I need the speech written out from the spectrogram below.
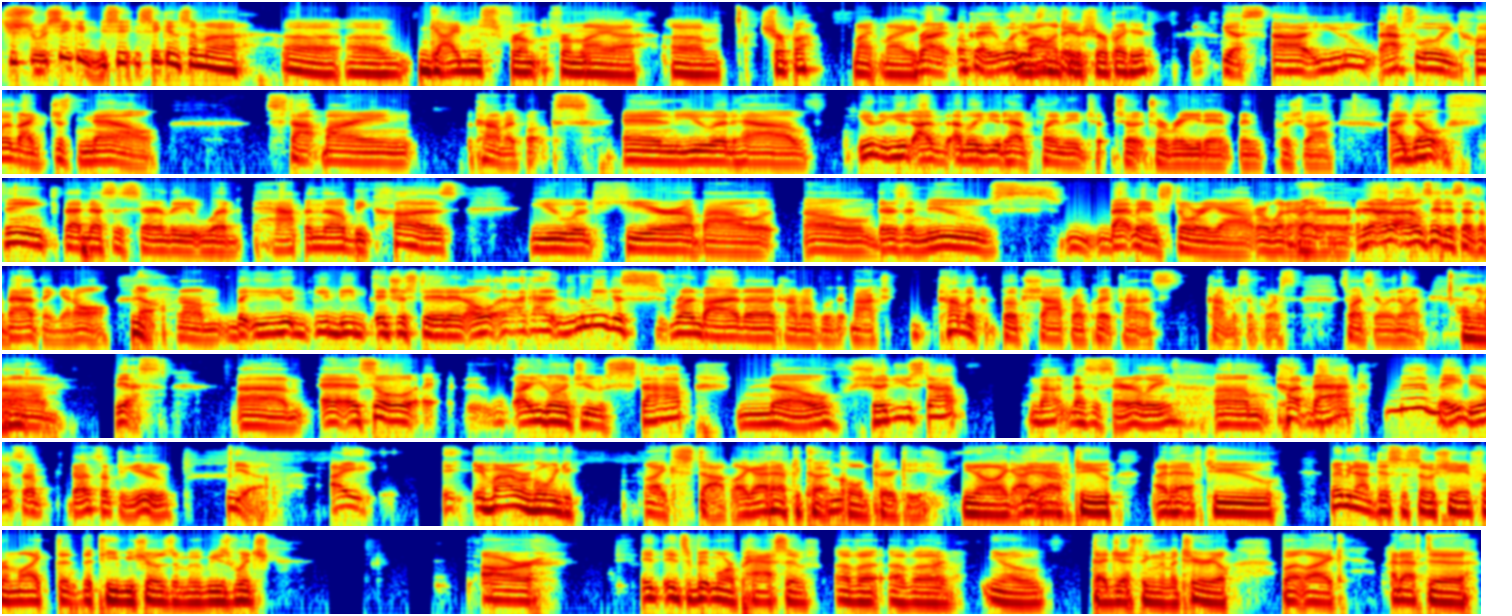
Just seeking seeking some uh, uh, uh, guidance from from my uh, um, Sherpa, my my right. Okay. Well, here's volunteer. Sherpa here. Yes. Uh, you absolutely could like just now stop buying comic books, and you would have you you I, I believe you'd have plenty to, to, to read and, and push by. I don't think that necessarily would happen though, because you would hear about oh, there's a new Batman story out or whatever. And I, don't, I don't say this as a bad thing at all. No, Um, but you you'd, you'd be interested in oh I got let me just run by the comic book box comic book shop real quick. Twilight Comics, of course, Swansea, Illinois. only one. Um, yes. Um, and so are you going to stop? No. Should you stop? Not necessarily. Um, cut back? Meh, maybe that's up that's up to you. Yeah. I if I were going to like stop, like I'd have to cut Mhm. cold turkey. You know, like I'd Yeah. have to I'd have to maybe not disassociate from like the the TV shows and movies which are it, it's a bit more passive of a of a you know digesting the material, but like I'd have to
